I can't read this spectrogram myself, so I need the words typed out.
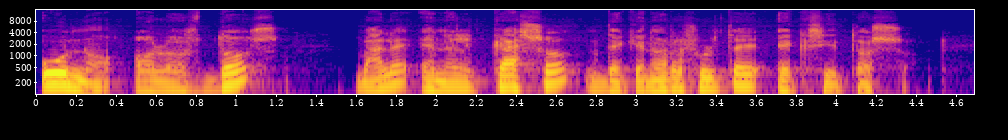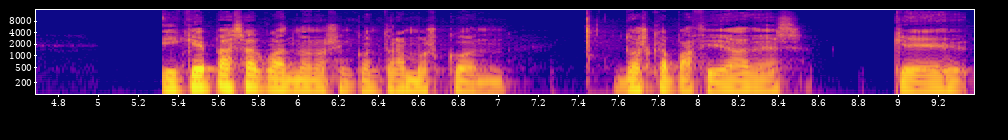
uno o los dos, ¿vale? En el caso de que no resulte exitoso. ¿Y qué pasa cuando nos encontramos con dos capacidades que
